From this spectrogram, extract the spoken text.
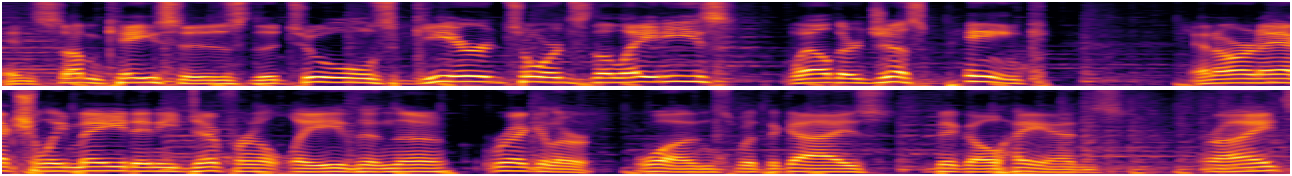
in some cases, the tools geared towards the ladies, well, they're just pink and aren't actually made any differently than the regular ones with the guys' big old hands, right?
